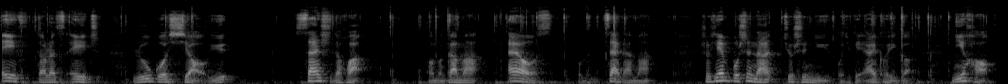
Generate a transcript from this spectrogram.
，if dollars age 如果小于三十的话，我们干嘛？else 我们再干嘛？首先不是男就是女，我就可以 echo 一个，你好，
